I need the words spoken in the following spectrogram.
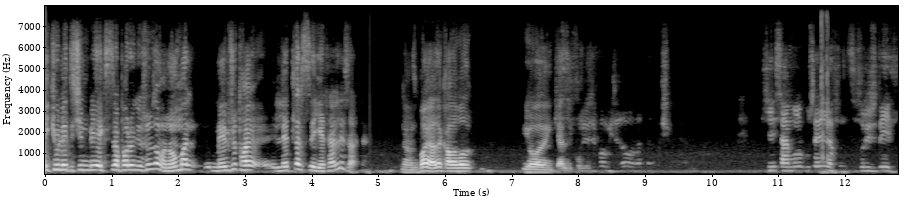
IQ LED için bir ekstra para ödüyorsunuz ama normal mevcut LED'ler size yeterli zaten. Yalnız bayağı da kalabalık yola denk geldik. Sıfır yüz yapamayacağız ama zaten. Ki sen bunu bu senin lafın. Sıfır yüz değil.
